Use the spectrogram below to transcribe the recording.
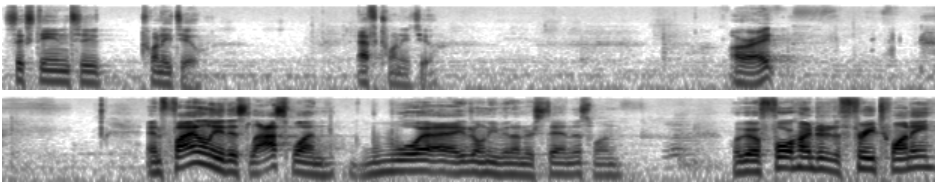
16 to 22, F22. All right. And finally, this last one, boy, I don't even understand this one. We go 400 to 320.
